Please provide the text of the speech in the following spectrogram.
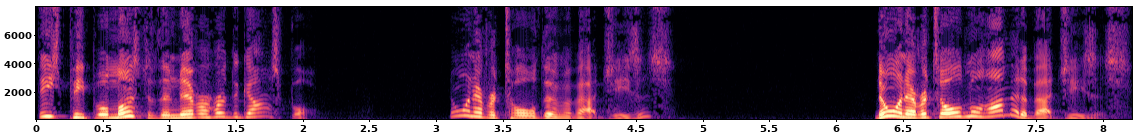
these people, most of them never heard the gospel. No one ever told them about Jesus. No one ever told Muhammad about Jesus.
